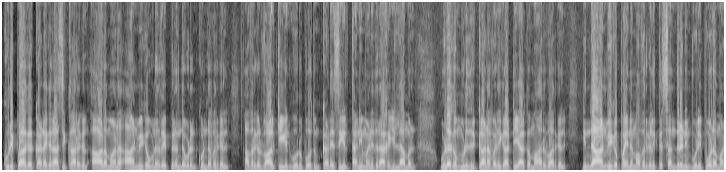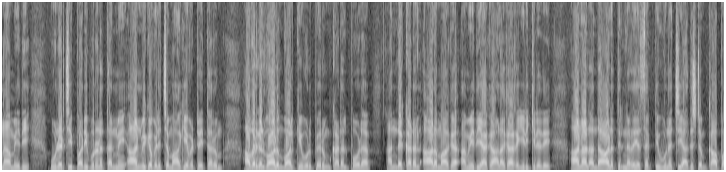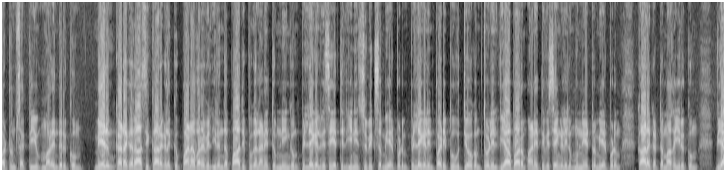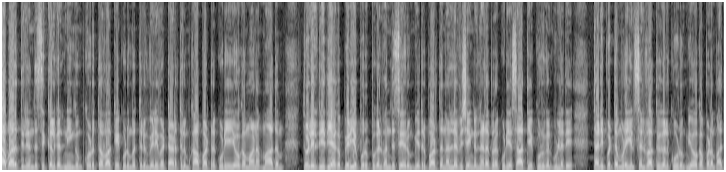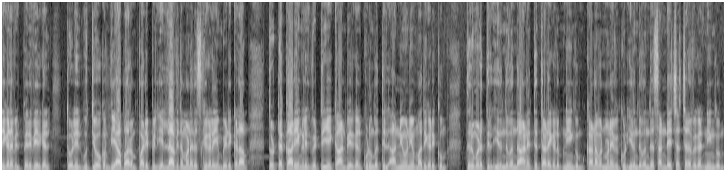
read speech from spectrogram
குறிப்பாக கடகராசிக்காரர்கள் ஆழமான ஆன்மீக உணர்வை பிறந்தவுடன் கொண்டவர்கள். அவர்கள் வாழ்க்கையில் ஒருபோதும் கடைசியில் தனி மனிதராக இல்லாமல் உலகம் முழுதிற்கான வழிகாட்டியாக மாறுவார்கள். இந்த ஆன்மீக பயணம் அவர்களுக்கு சந்திரனின் ஒளி போல மன அமைதி உணர்ச்சி பரிபூரணத்தன்மை ஆன்மீக வெளிச்சம் ஆகியவற்றை தரும். அவர்கள் வாழும் வாழ்க்கை ஒரு பெரும் கடல் போல. அந்த கடல் ஆழமாக அமைதியாக அழகாக இருக்கிறது. ஆனால் அந்த ஆழத்தில் நிறைய சக்தி உணர்ச்சி அதிர்ஷ்டம் காப்பாற்றும் சக்தியும் மறைந்திருக்கும். மேலும் கடக ராசிக்காரர்களுக்கு பண வரவில் இருந்த பாதிப்புகள் அனைத்தும் நீங்கும். பிள்ளைகள் விஷயத்தில் இனி சுபிக்ஷம் ஏற்படும். பிள்ளைகளின் படிப்பு உத்தியோகம் தொழில் வியாபாரம் அனைத்து விஷயங்களிலும் முன்னேற்றம் ஏற்படும். காலகட்டமாக இருக்கும். வியாபாரத்தில் இருந்த சிக்கல்கள் நீங்கும். கொடுத்த வாக்கை குடும்பத்திலும் வெளிவட்டாரத்திலும் காப்பாற்றக்கூடிய யோகமான மாதம். தொழில் ரீதியாக பெரிய பொறுப்புகள் வந்து சேரும். எதிர்பார்த்த நல்ல விஷயங்கள் நடைபெறக்கூடிய சாத்தியக்கூறுகள் உள்ளது. தனிப்பட்ட முறையில் செல்வாக்குகள் கூடும். யோக பலம் அதிகளவில் பெறுவீர்கள். தொழில் உத்தியோகம் வியாபாரம் படிப்பில் எல்லா விதமான ரிஸ்க்குகளையும் எடுக்கலாம். தொட்ட காரியங்களில் வெற்றியை காண்பீர்கள். குடும்பத்தில் அந்யோன்யம் அதிகரிக்கும். திருமணத்தில் இருந்து வந்த அனைத்து தடைகளும் நீங்கும். கணவன் மனைவிக்குள் இருந்து வந்த சண்டை சச்சரவுகள் நீங்கும்.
